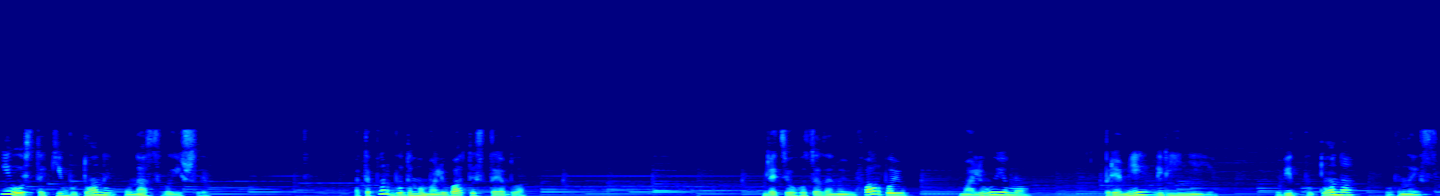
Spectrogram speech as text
і ось такі бутони у нас вийшли. А тепер будемо малювати стебла. Для цього зеленою фарбою малюємо прямі лінії від бутона вниз.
